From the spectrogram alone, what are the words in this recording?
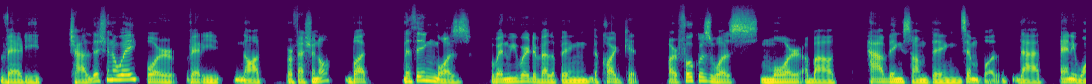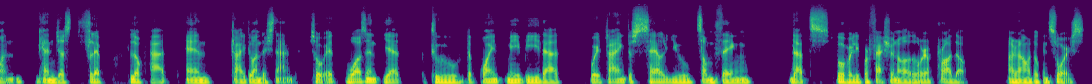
very childish in a way or very not professional. But the thing was when we were developing the card kit, our focus was more about having something simple that anyone can just flip, look at and try to understand. So it wasn't yet to the point maybe that we're trying to sell you something that's overly professional or a product around open source.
